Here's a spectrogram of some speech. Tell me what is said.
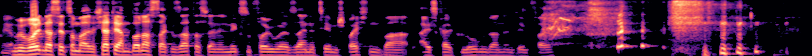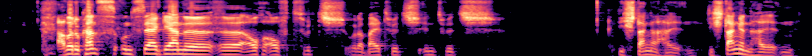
Ja. Und wir wollten das jetzt nochmal. Ich hatte ja am Donnerstag gesagt, dass wir in der nächsten Folge über seine Themen sprechen. War eiskalt gelogen dann in dem Fall. Aber du kannst uns sehr gerne äh, auch auf Twitch oder bei Twitch, in Twitch die Stange halten, die Stangen halten.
